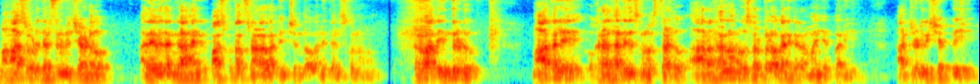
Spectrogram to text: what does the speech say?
మహాశివుడు దర్శనమిచ్చాడో అదేవిధంగా ఆయనకు పాశుపతాస్త్రం ఎలా లభించిందో అవన్నీ తెలుసుకున్నాము. తర్వాత ఇంద్రుడు మాతలి ఒక రథాన్ని తీసుకుని వస్తాడు. ఆ రథంలో నువ్వు స్వర్గలోకానికి రమ్మని చెప్పని అర్జునుడికి చెప్పి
